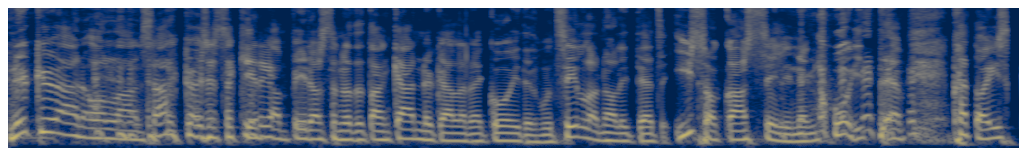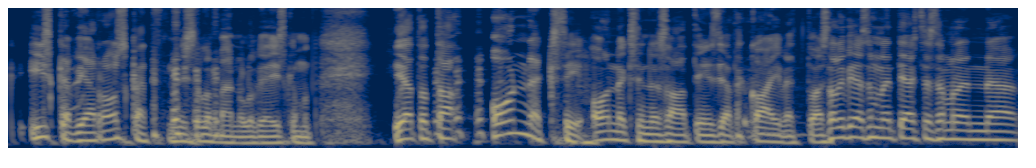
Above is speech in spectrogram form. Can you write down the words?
nykyään ollaan sähköisessä kirjanpidossa, ne otetaan kännykällä ne kuitit, mutta silloin oli tietysti iso kassillinen kuitti. Kato is, iskäviä roskat, niin silloin mä en ollut vielä iskä, mutta... Ja tota, onneksi, onneksi ne saatiin sieltä kaivettua. Se oli vielä semmoinen, tietysti semmoinen, äh,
